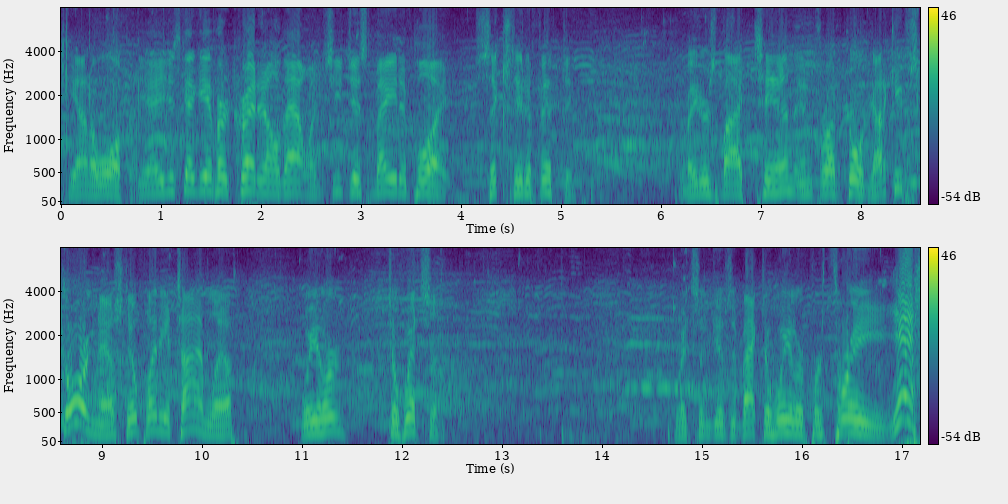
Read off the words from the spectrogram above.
Keiunna Walker. Yeah, you just got to give her credit on that one. She just made a play. 60 to 50. Raiders by 10 in front court. Got to keep scoring now. Still plenty of time left. Wheeler to Whitson. Whitson gives it back to Wheeler for three. Yes!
